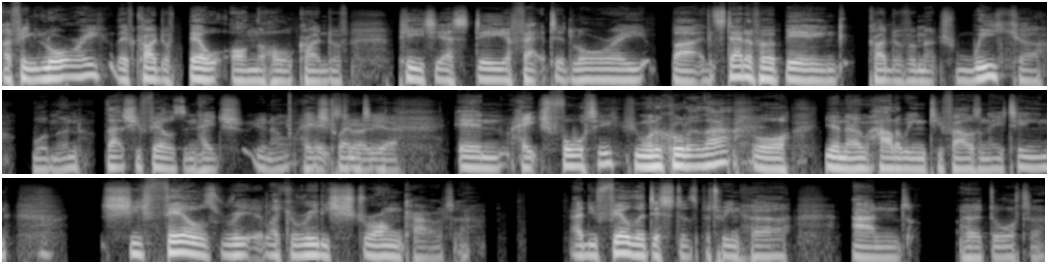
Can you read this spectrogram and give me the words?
I think Laurie, they've kind of built on the whole kind of PTSD affected Laurie, but instead of her being kind of a much weaker woman that she feels in H, you know, H2O, yeah. in H40, if you want to call it that, or, you know, Halloween 2018, she feels re- like a really strong character. And you feel the distance between her and her daughter,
